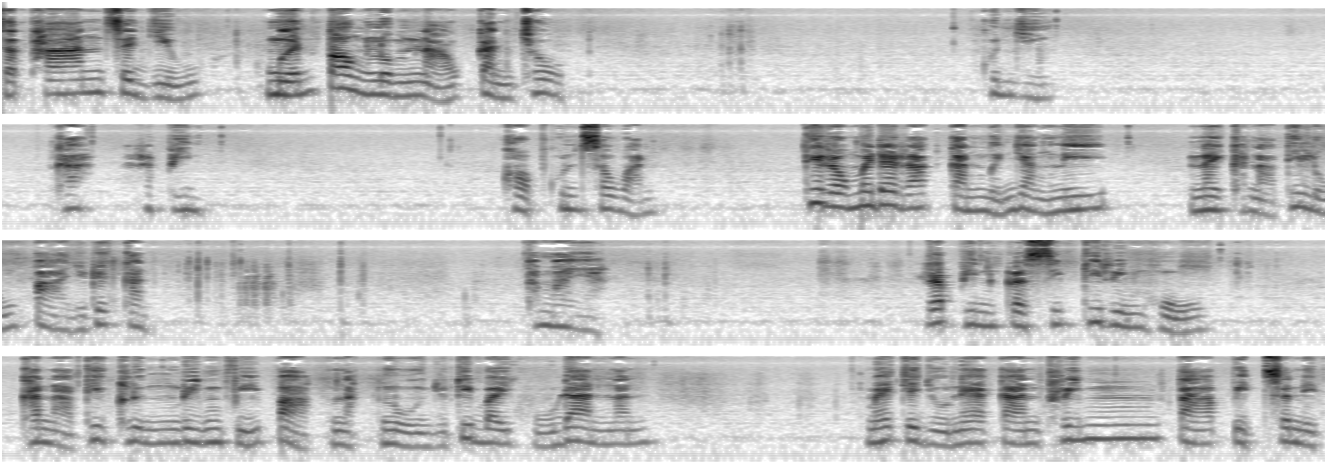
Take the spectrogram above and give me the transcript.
สะท้านสยิว เหมือนต้องลมหนาวกันโชค คุณหญิง ค่ะระพิน ขอบคุณสวรรค์ที่เราไม่ได้รักกันเหมือนอย่างนี้ ในขณะที่หลงป่าอยู่ด้วยกันทำไมอะรพินกระซิบที่ริมหู ขณะที่คลึงริมฝีปากหนักหน่วงอยู่ที่ใบหูด้านนั้น แม้จะอยู่ในอาการพริมตาปิดสนิท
